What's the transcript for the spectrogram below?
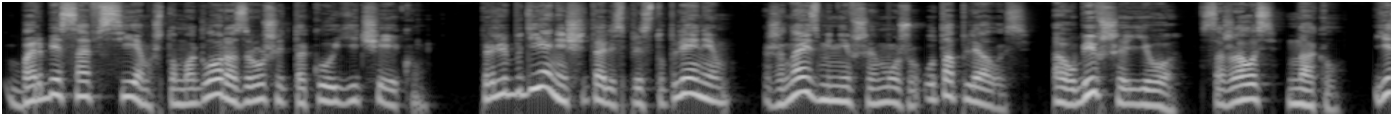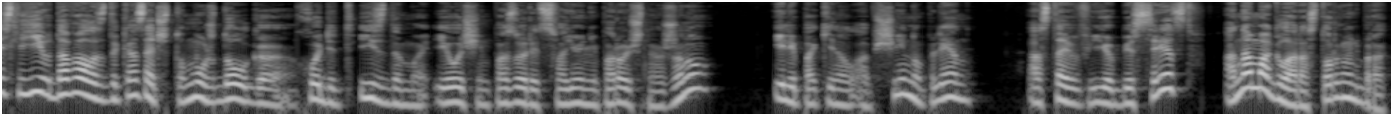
борьбе со всем, что могло разрушить такую ячейку. Прелюбодеяния считались преступлением, жена, изменившая мужу, утоплялась, а убившая его сажалась на кол. Если ей удавалось доказать, что муж долго ходит из дома и очень позорит свою непорочную жену, или покинул общину, плен, оставив ее без средств, она могла расторгнуть брак.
